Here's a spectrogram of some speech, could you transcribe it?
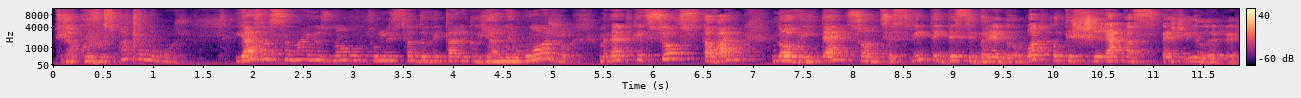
то я курва спати не можу. Я засинаю знову тулюся до Віталіка. Я не можу. Мене таке все вставай, новий день, сонце світить, йди бери роботи, бо ти шляка спиш і лежиш.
